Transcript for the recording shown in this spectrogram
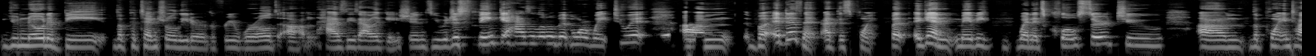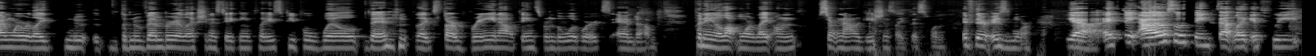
you know to be the potential leader of the free world um, has these allegations you would just think it has a little bit more weight to it um, but it doesn't at this point. But again maybe when it's closer to um, the point in time where like no- the november election is taking place people will then like start bringing out things from the woodworks and um, putting a lot more light on certain allegations like this one if there is more. Yeah i think i also think that like if we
